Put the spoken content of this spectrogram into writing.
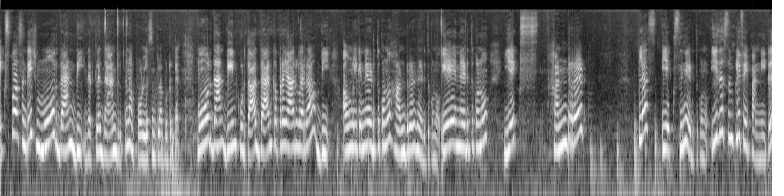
X percentage more than B இந்த இடத்துல தேன் இருக்கு. நான் போடல. சிம்பிளாக போட்டிருக்கேன். மோர் தேன் பின்னு கொடுத்தா தேனுக்கு அப்புறம் யார் வர்றா? பி அவங்களுக்கு என்ன எடுத்துக்கணும்? ஹண்ட்ரட்னு எடுத்துக்கணும். ஏ என்ன எடுத்துக்கணும்? எக்ஸ் ஹண்ட்ரட் ப்ளஸ் எக்ஸ்ன்னு எடுத்துக்கணும். இதை சிம்பிளிஃபை பண்ணிட்டு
